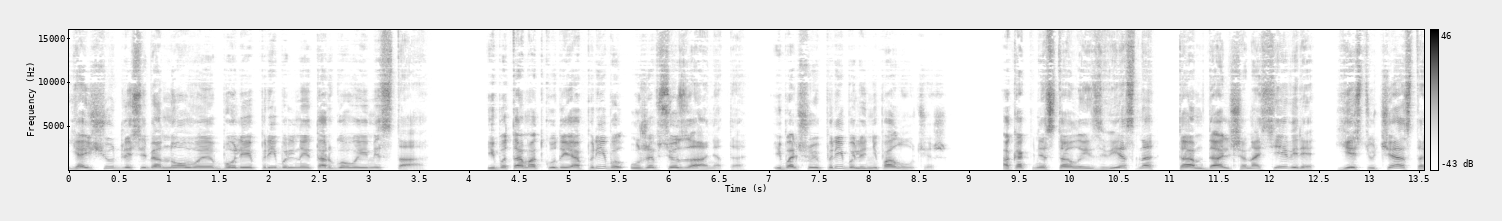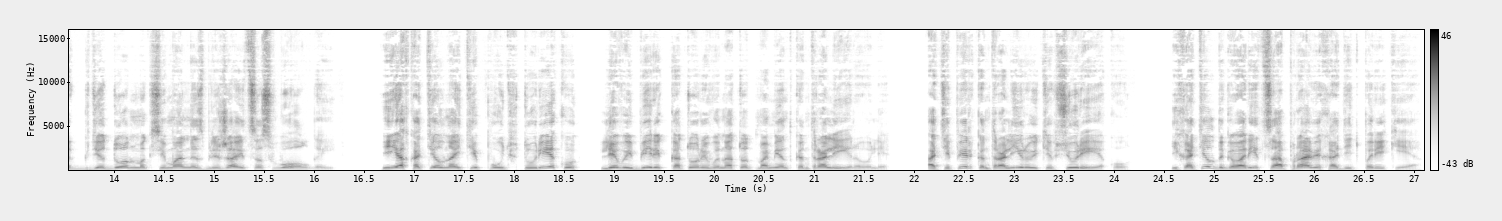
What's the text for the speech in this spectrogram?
Я ищу для себя новые, более прибыльные торговые места, ибо там, откуда я прибыл, уже все занято, и большой прибыли не получишь. А как мне стало известно, там дальше на севере есть участок, где Дон максимально сближается с Волгой, и я хотел найти путь в ту реку, левый берег которой вы на тот момент контролировали, а теперь контролируете всю реку, и хотел договориться о праве ходить по реке.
